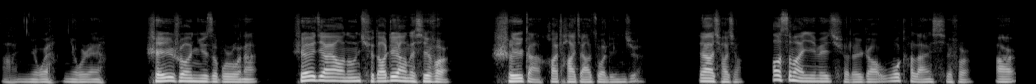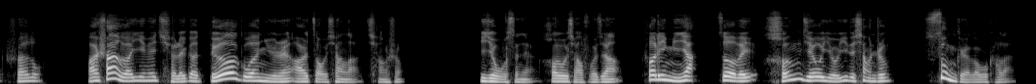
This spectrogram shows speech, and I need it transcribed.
啊，牛呀，牛人呀！谁说女子不如男？谁家要能娶到这样的媳妇儿，谁敢和他家做邻居？大家瞧瞧，奥斯曼因为娶了一个乌克兰媳妇儿而衰落。”而沙俄因为娶了一个德国女人而走向了强盛。一九五四年，赫鲁晓夫将克里米亚作为恒久友谊的象征送给了乌克兰。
